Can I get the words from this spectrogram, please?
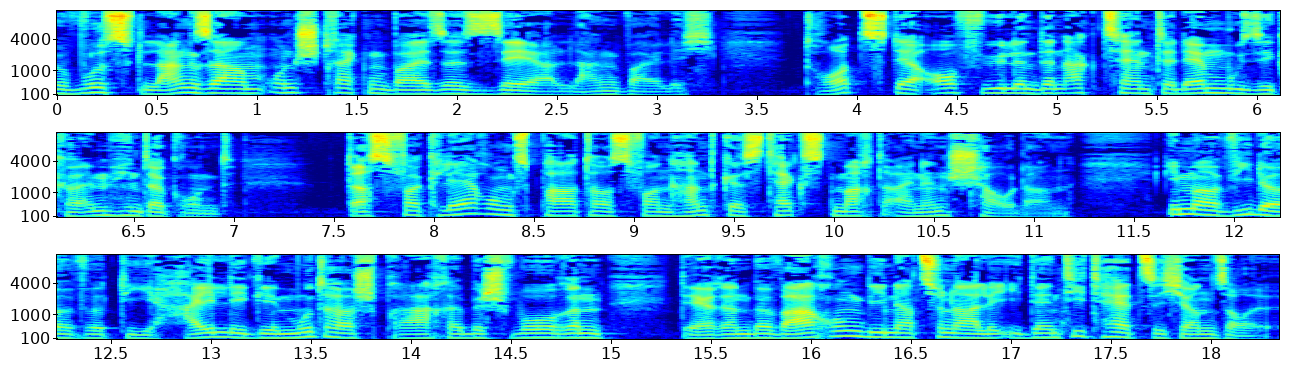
bewusst langsam und streckenweise sehr langweilig, trotz der aufwühlenden Akzente der Musiker im Hintergrund. Das Verklärungspathos von Handkes Text macht einen schaudern. Immer wieder wird die heilige Muttersprache beschworen, deren Bewahrung die nationale Identität sichern soll.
